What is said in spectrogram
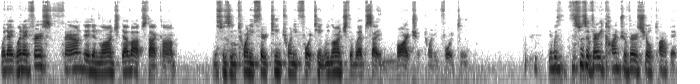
When I when I first founded and launched DevOps.com, this was in 2013, 2014. We launched the website in March of 2014. It was this was a very controversial topic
